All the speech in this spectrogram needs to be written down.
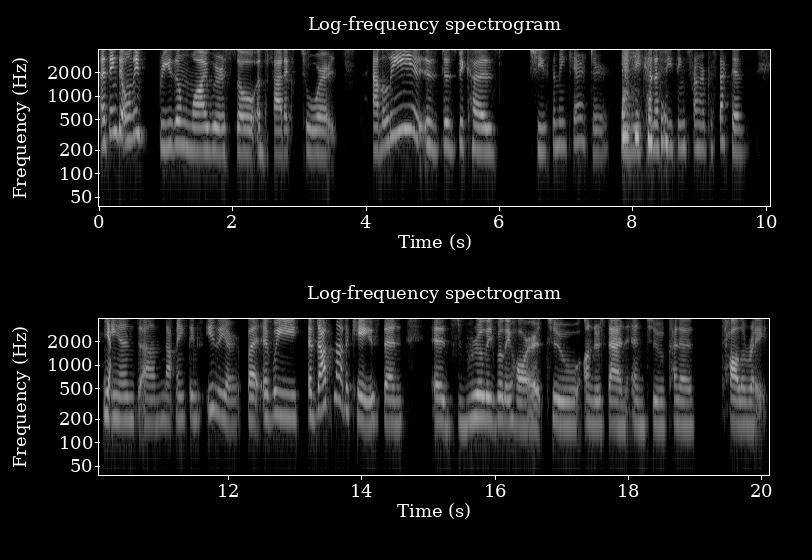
I think the only reason why we're so empathetic towards Emily is just because she's the main character and we kind of see things from her perspective Yeah. and um, that make things easier but if we if that's not the case then it's really really hard to understand and to kind of tolerate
